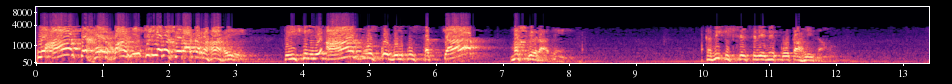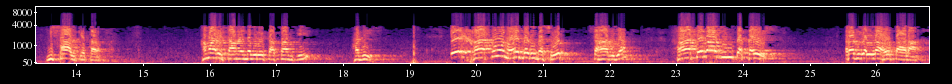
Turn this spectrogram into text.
وہ آپ سے خیر خواہی کے لیے مشورہ کر رہا ہے۔ تو اسی لیے آپ اس کو بالکل سچا مشورہ دیں۔ کبھی اس سلسلے میں کوتا ہی نہ ہو۔ مثال کے طور پر ہمارے سامنے نبی کام کی حدیث۔ ایک خاتون ہے، بڑی مشہور صحابیہ۔ فاطمہ بن قیس رضی اللہ تعالیٰ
